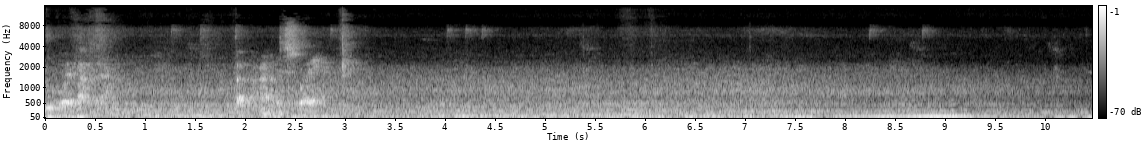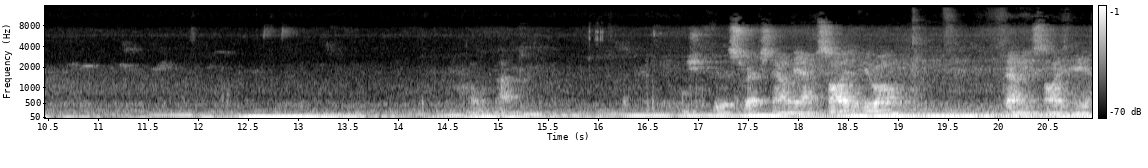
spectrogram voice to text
all the way back down. Back around this way. Hold that. Stretch down the outside of your arm, down your side here.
